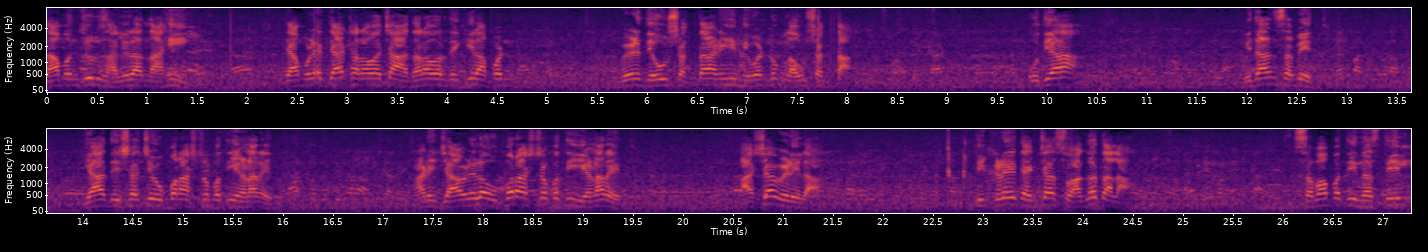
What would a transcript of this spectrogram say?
नामंजूर झालेला नाही. त्यामुळे त्या ठरावाच्या आधारावर देखील आपण वेळ देऊ शकता आणि ही निवडणूक लावू शकता. उद्या विधानसभेत या देशाचे उपराष्ट्रपती येणार आहेत. आणि ज्या वेळेला उपराष्ट्रपती येणार आहेत अशा वेळेला तिकडे त्यांच्या स्वागताला सभापती नसतील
